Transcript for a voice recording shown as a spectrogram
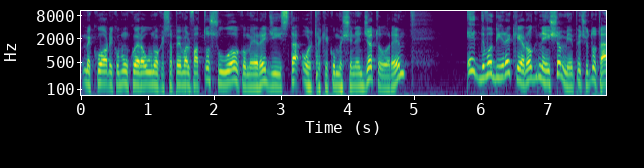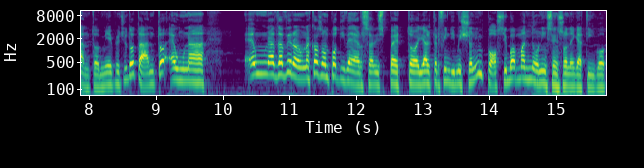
McQuarrie comunque era uno che sapeva il fatto suo come regista oltre che come sceneggiatore. E devo dire che Rogue Nation mi è piaciuto tanto, mi è piaciuto tanto, è una è una, davvero una cosa un po' diversa rispetto agli altri film di Mission Impossible, ma non in senso negativo,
